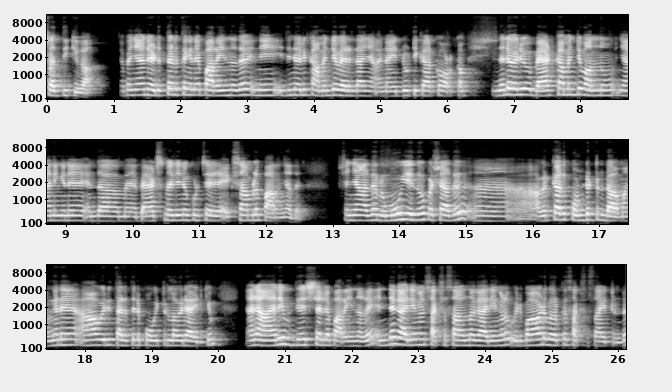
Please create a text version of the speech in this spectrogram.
ശ്രദ്ധിക്കുക. അപ്പം ഞാൻ എടുത്തെടുത്ത് ഇങ്ങനെ പറയുന്നത് ഇനി ഇതിനൊരു കമന്റ് വരണ്ട. ഞാൻ നൈറ്റ് ഡ്യൂട്ടിക്കാർക്ക് ഉറക്കം. ഇന്നലെ ഒരു ബാഡ് കമന്റ് വന്നു. ഞാനിങ്ങനെ എന്താ ബാഡ് സ്മെല്ലിനെ കുറിച്ച് എക്സാമ്പിൾ പറഞ്ഞത്. പക്ഷെ ഞാൻ അത് റിമൂവ് ചെയ്തു. പക്ഷെ അത് അവർക്കത് കൊണ്ടിട്ടുണ്ടാവും. അങ്ങനെ ആ ഒരു തരത്തിൽ പോയിട്ടുള്ളവരായിരിക്കും. ഞാൻ ആരെയും ഉദ്ദേശിച്ചല്ല പറയുന്നത്. എന്റെ കാര്യങ്ങൾ സക്സസ് ആകുന്ന കാര്യങ്ങൾ ഒരുപാട് പേർക്ക് സക്സസ് ആയിട്ടുണ്ട്.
